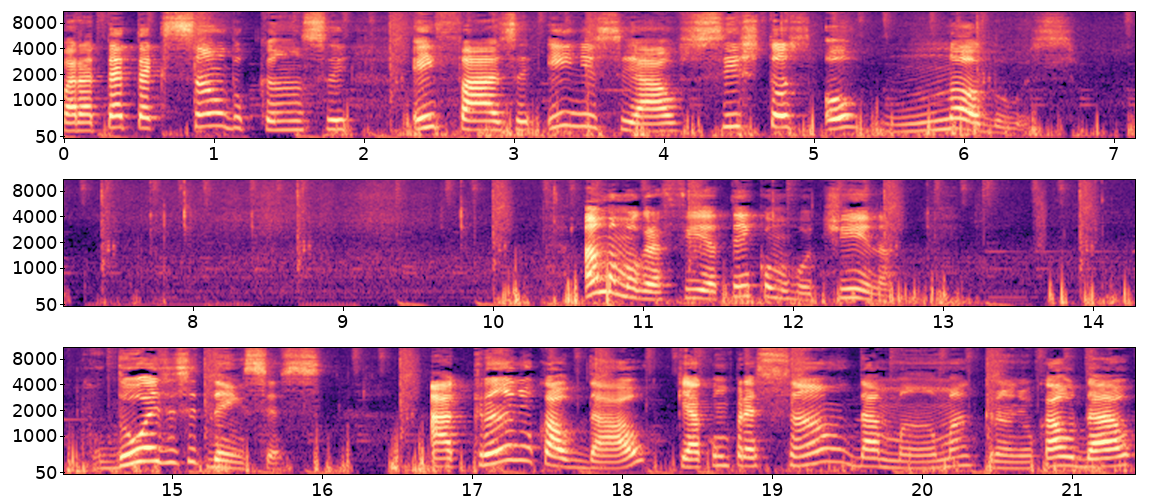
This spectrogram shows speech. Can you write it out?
para a detecção do câncer em fase inicial, cistos ou nódulos. A mamografia tem como rotina duas incidências. A crânio-caudal, que é a compressão da mama crânio-caudal,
